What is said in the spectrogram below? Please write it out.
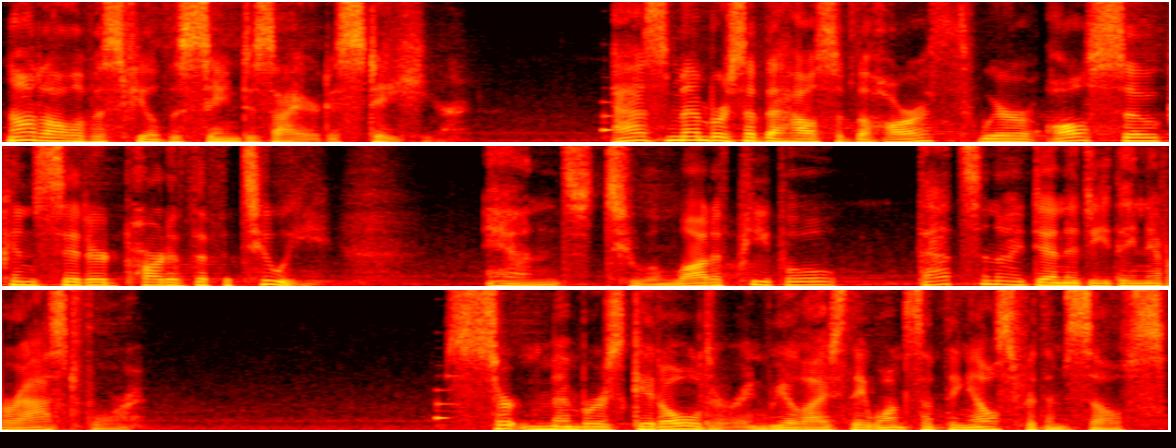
Not all of us feel the same desire to stay here. As members of the House of the Hearth, we're also considered part of the Fatui. And to a lot of people, that's an identity they never asked for. Certain members get older and realize they want something else for themselves.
